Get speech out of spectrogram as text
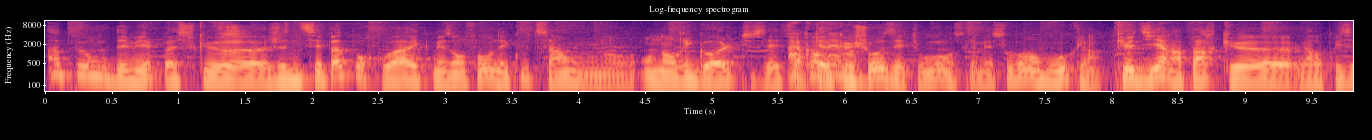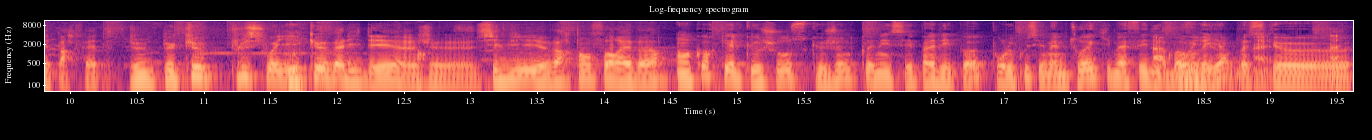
un peu honte d'aimer parce que euh, je ne sais pas pourquoi. Avec mes enfants, on écoute ça, on en, on en rigole, tu sais, Ah, faire quand quelque même. chose et tout. On se le met souvent en boucle. Que dire à part que euh, la reprise est parfaite Je ne peux que plus soyer que valider. Euh, Je, Sylvie Vartan Forever. Encore quelque chose que je ne connaissais pas d'époque. Pour le coup, c'est même toi qui m'as fait Ah bah oui. découvrir parce Ouais. que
